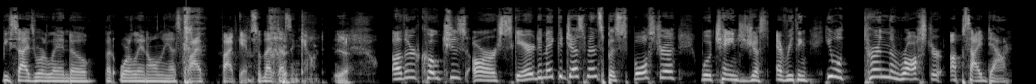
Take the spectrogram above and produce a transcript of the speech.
Besides Orlando, but Orlando only has five five games, so that doesn't count. Yeah. Other coaches are scared to make adjustments, but Spoelstra will change just everything. He will turn the roster upside down.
